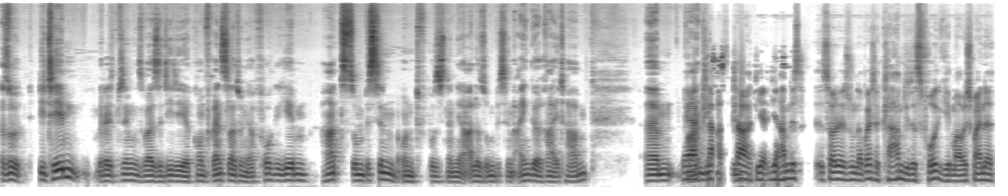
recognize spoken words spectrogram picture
Also die Themen, beziehungsweise die die Konferenzleitung ja vorgegeben hat, so ein bisschen und wo sich dann ja alle so ein bisschen eingereiht haben. Ähm, ja, klar, klar, die, die haben das, sorry, schon dabei, klar haben die das vorgegeben, aber ich meine,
